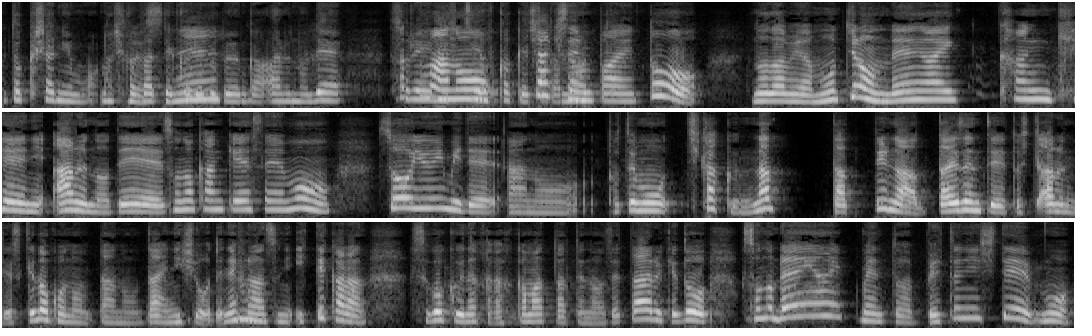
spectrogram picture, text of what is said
読者にものしかかってくる部分があるので、それにまあ、あの必要不可、欠だな千秋先輩と野田美はもちろん恋愛関係にあるので、その関係性も、そういう意味で、あの、とても近くなったっていうのは大前提としてあるんですけど、この、あの、第2章でね、フランスに行ってから、すごく仲が深まったっていうのは絶対あるけど、その恋愛面とは別にして、も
